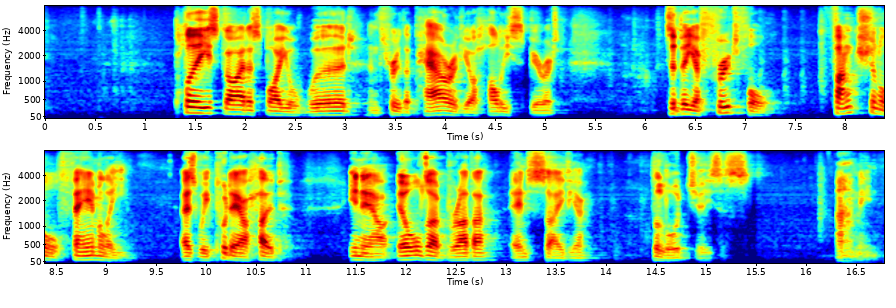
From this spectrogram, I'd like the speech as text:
Please guide us by your word and through the power of your Holy Spirit to be a fruitful, functional family as we put our hope in our elder brother and Saviour, the Lord Jesus. Amen.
